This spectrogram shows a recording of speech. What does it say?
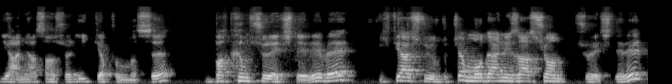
yani asansörün ilk yapılması, bakım süreçleri ve ihtiyaç duyuldukça modernizasyon süreçleri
